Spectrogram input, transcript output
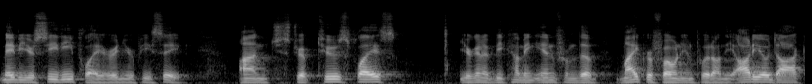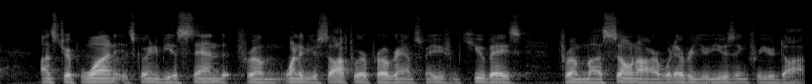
maybe your CD player in your PC. On strip 2's place, you're going to be coming in from the microphone input on the audio dock. On strip 1, it's going to be a send from one of your software programs, maybe from Cubase, from uh, Sonar, whatever you're using for your DAW.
